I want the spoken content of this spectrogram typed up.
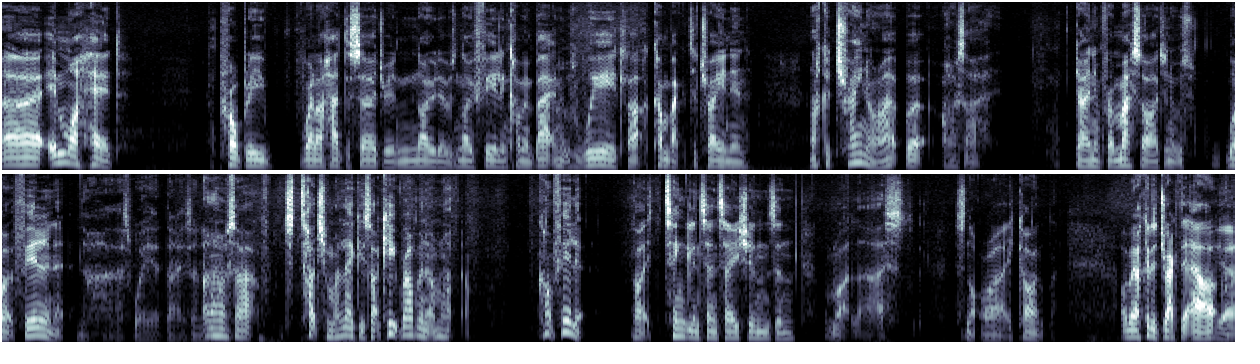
Uh, in my head, probably when I had the surgery and no, there was no feeling coming back, and it was weird. Like I come back to training, and I could train all right, but I was like going in for a massage, and it was weren't feeling it. No, that's weird. That isn't And I was like just touching my leg. It's like keep rubbing it. I'm like can't feel it, like tingling sensations, and I'm like nah, it's, it's not right. It can't. I mean, I could have dragged it out, Yeah.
